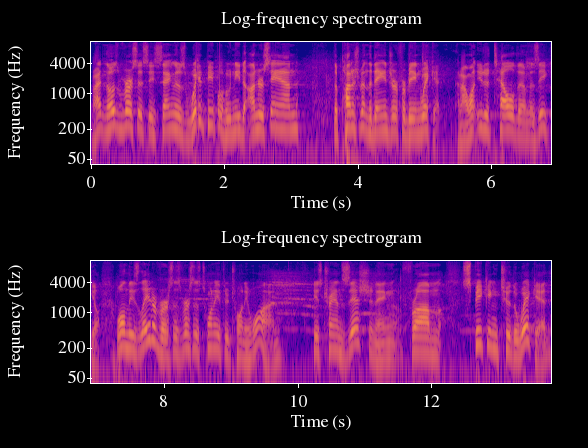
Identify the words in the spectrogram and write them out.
Right? In those verses, he's saying there's wicked people who need to understand the punishment and the danger for being wicked. And I want you to tell them Ezekiel. Well, in these later verses, verses 20 through 21, he's transitioning from speaking to the wicked.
